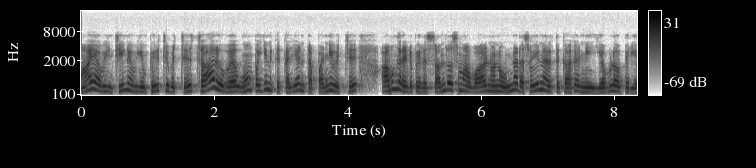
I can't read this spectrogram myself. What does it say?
மாயாவையும் சீனவையும் பிரிச்சு வச்சு சாருவை உன் பையனுக்கு கல்யாணத்தை பண்ணி வச்சு அவங்க ரெண்டு பேரும் சந்தோஷமா வாழணும்னு உன்னோட சுயநலத்துக்காக நீ எவ்வளோ பெரிய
